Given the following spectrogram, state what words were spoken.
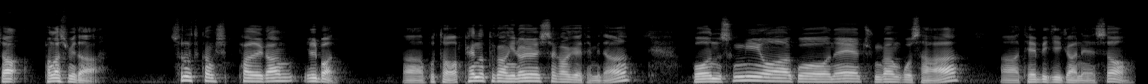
자, 반갑습니다. 수능 특강 18강 1번 아, 부터 펜노트 강의를 시작하게 됩니다. 본 승리여학원의 중간고사 아, 대비 기간에서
